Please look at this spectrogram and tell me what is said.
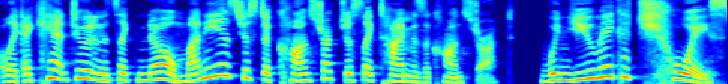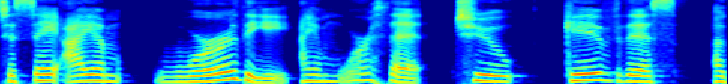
like I can't do it. And it's like, no, money is just a construct, just like time is a construct. When you make a choice to say, I am worthy, I am worth it to give this a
